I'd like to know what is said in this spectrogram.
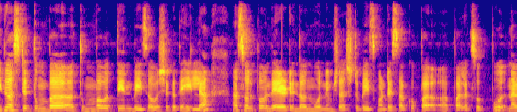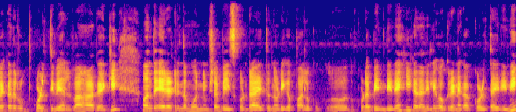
ಇದು ಅಷ್ಟೇ, ತುಂಬ ತುಂಬ ಹೊತ್ತೇನು ಬೇಯಿಸೋ ಅವಶ್ಯಕತೆ ಇಲ್ಲ. ಸ್ವಲ್ಪ ಒಂದು ಎರಡರಿಂದ ಒಂದು ಮೂರು ನಿಮಿಷ ಅಷ್ಟು ಬೇಯಿಸ್ಕೊಂಡ್ರೆ ಸಾಕು ಪಾಲಕ್ ಸೊಪ್ಪು. ನಾವು ಯಾಕಂದರೆ ರುಬ್ಕೊಳ್ತೀವಿ ಅಲ್ವಾ? ಹಾಗಾಗಿ ಒಂದು ಎರಡರಿಂದ ಮೂರು ನಿಮಿಷ ಬೇಯಿಸ್ಕೊಂಡ್ರೆ ಆಯಿತು. ನೋಡಿ ಈಗ ಪಾಲಕ್ ಕೂಡ ಬೆಂದಿದೆ. ಈಗ ನಾನಿಲ್ಲಿ ಒಗ್ಗರಣೆಗೆ ಹಾಕ್ಕೊಳ್ತಾ ಇದ್ದೀನಿ.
